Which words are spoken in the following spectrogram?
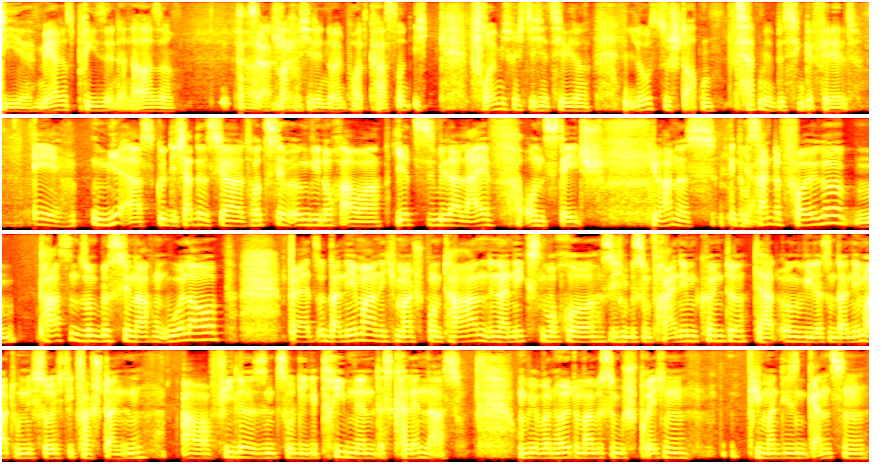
die Meeresbrise in der Nase. Äh, mache ich hier den neuen Podcast. Und ich freue mich richtig, jetzt hier wieder loszustarten. Es hat mir ein bisschen gefehlt. Ey, mir erst. Gut, ich hatte es ja trotzdem irgendwie noch, aber jetzt wieder live on stage. Johannes, interessante ja. Folge passend so ein bisschen nach dem Urlaub. Wer als Unternehmer nicht mal spontan in der nächsten Woche sich ein bisschen freinehmen könnte, der hat irgendwie das Unternehmertum nicht so richtig verstanden. Aber viele sind so die Getriebenen des Kalenders. Und wir wollen heute mal ein bisschen besprechen, wie man diesen ganzen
